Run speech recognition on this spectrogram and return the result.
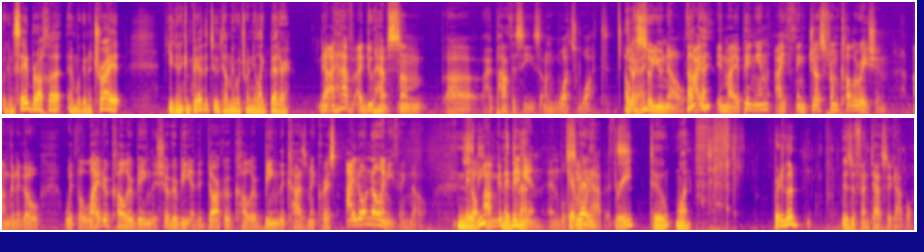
We're going to say a bracha, and we're going to try it. You're going to compare the two. Tell me which one you like better. now, I have, I do have some uh, hypotheses on what's what. Okay. Just so you know, Okay. I, in my opinion, I think just from coloration, I'm gonna go with the lighter color being the sugar bee and the darker color being the cosmic crisp. I don't know anything though. Maybe. So I'm gonna dig not. in and we'll Get see ready. what happens. Three, two, one. Pretty good. This is a fantastic apple.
